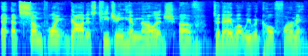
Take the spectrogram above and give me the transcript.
at some point, God is teaching him knowledge of today what we would call farming.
